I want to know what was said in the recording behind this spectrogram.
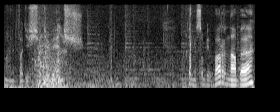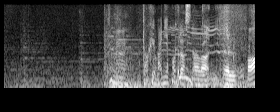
Mamy 29. To my sobie Barnabę, To chyba nie powinno Krasnala i dymić. Elfa.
